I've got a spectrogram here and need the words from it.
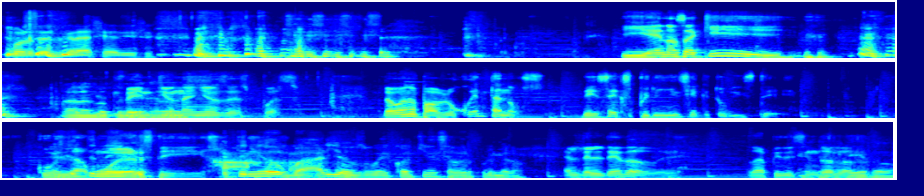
Por desgracia, dice. Y enos aquí. Hablando 21 pendejadas. años después. Pero bueno, Pablo, cuéntanos de esa experiencia que tuviste con Es que la muerte. He tenido varios, güey. ¿Cuál quieren saber primero? El del dedo, güey. Rápido y sin El dolor. dedo.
